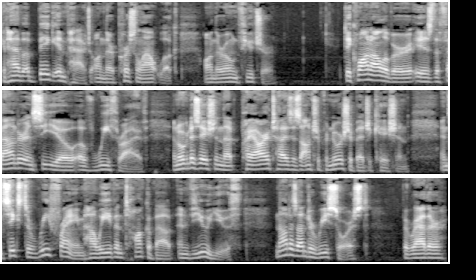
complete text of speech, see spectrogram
can have a big impact on their personal outlook on their own future. Daquan Oliver is the founder and CEO of We Thrive, an organization that prioritizes entrepreneurship education and seeks to reframe how we even talk about and view youth, not as under resourced, but rather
